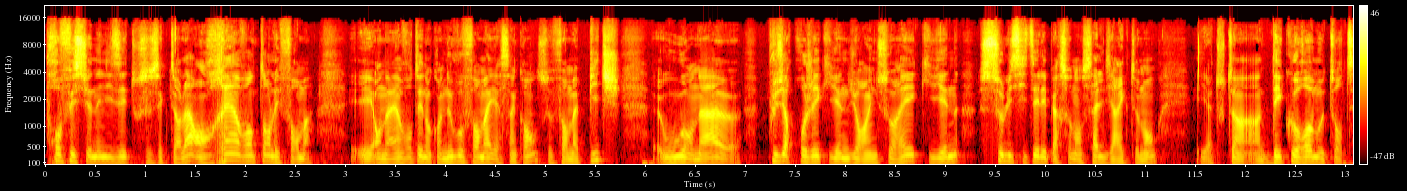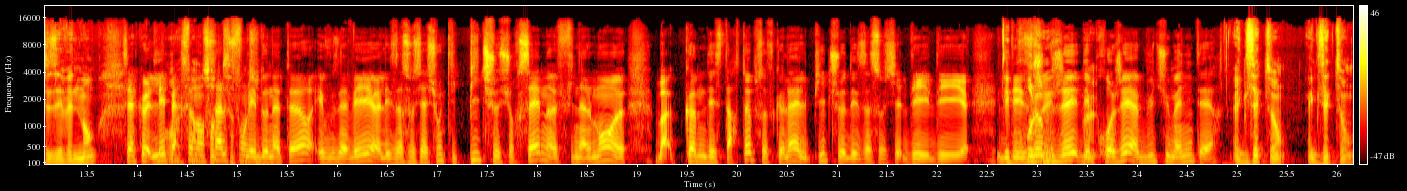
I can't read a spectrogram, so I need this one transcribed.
professionnaliser tout ce secteur-là en réinventant les formats. Et on a inventé donc un nouveau format il y a cinq ans, ce format pitch, euh, où on a euh, plusieurs projets qui viennent durant une soirée, qui viennent solliciter les personnes en salle directement. Et il y a tout un, décorum autour de ces événements. C'est-à-dire que les personnes en salle sont les donateurs et vous avez euh, les associations qui pitchent sur scène finalement bah, comme des startups, sauf que là elles pitchent des, des, des, des, projets, objets, des projets à but humanitaire. Exactement. Exactement.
